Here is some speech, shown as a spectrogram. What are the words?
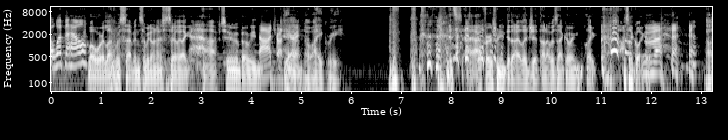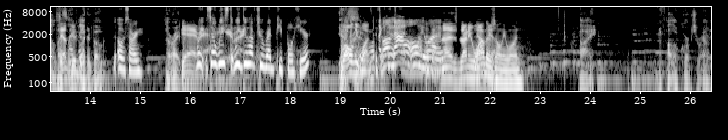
What the hell? Well, we're left with seven, so we don't necessarily like have to, but we. Nah, I trust you, Yeah, no, I agree. It's I, at first when you did that, I legit thought I was not going. Like I was like, what? Uh, let's Sounds good. ahead and vote. Oh, sorry. It's all right. yeah. Wait, so we st- we do have two red people here. Yes. Well, only one. Well, Well, now only one. one. No, there's only one. Now there's now. only one. I. I'm gonna follow Corpse around.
